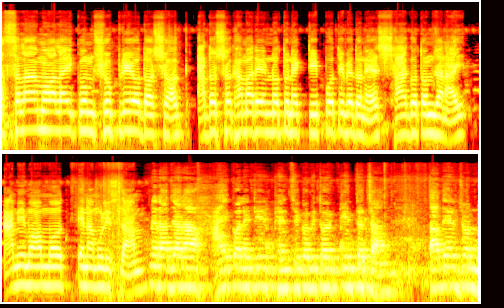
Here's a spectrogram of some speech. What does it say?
আসসালামু আলাইকুম সুপ্রিয় দর্শক। আদর্শ খামারের নতুন একটি প্রতিবেদনে স্বাগতম জানাই। আমি মোহাম্মদ এনামুল ইসলাম। আপনারা যারা হাই কোয়ালিটির ফ্যান্সি কবিতর কিনতে চান তাদের জন্য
